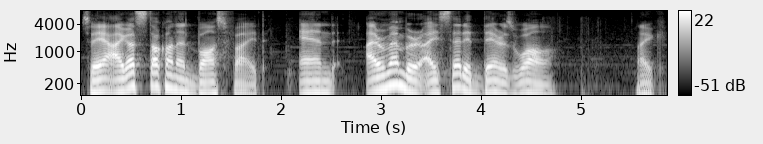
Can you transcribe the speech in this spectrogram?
So yeah, I got stuck on that boss fight and I remember I said it there as well. Like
